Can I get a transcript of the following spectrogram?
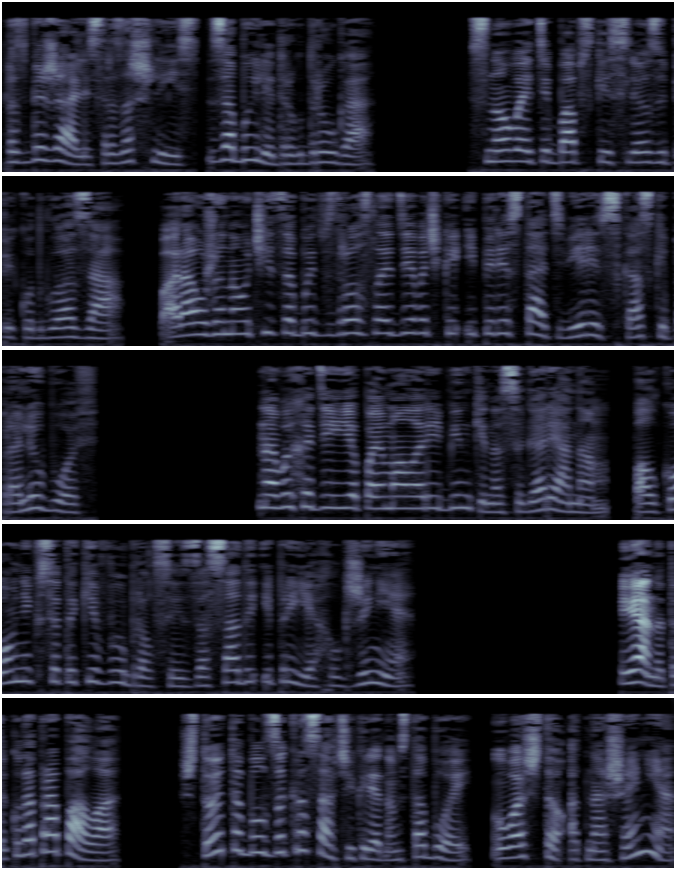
разбежались, разошлись, забыли друг друга. Снова эти бабские слезы пекут глаза. Пора уже научиться быть взрослой девочкой и перестать верить в сказки про любовь. На выходе ее поймала Рябинкина с Игоряном. Полковник все-таки выбрался из засады и приехал к жене. «Яна, ты куда пропала? Что это был за красавчик рядом с тобой? У вас что, отношения?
